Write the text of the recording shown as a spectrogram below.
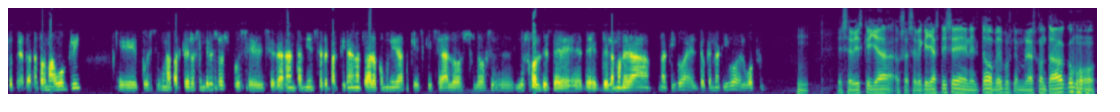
propia plataforma Wonkly eh, pues una parte de los ingresos pues se, se darán también se repartirán a toda la comunidad que es que sean los los, eh, los holders de, de, de la moneda nativa el token nativo el WOP Se veis que ya, o sea, se ve que ya estáis en el top, ¿eh? Porque me lo has contado como,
